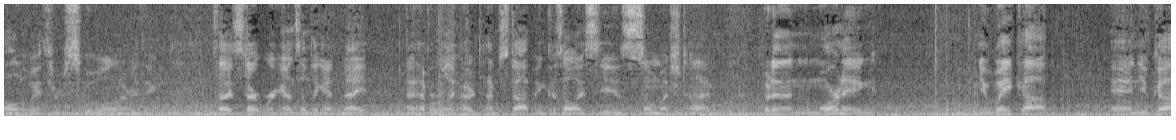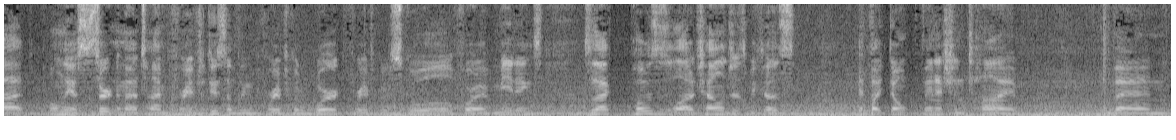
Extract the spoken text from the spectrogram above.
all the way through school and everything. So I start working on something at night and I have a really hard time stopping because all I see is so much time. But then in the morning, when you wake up and you've got only a certain amount of time before you have to do something, before you have to go to work, before you have to go to school, before I have meetings. So that poses a lot of challenges because if I don't finish in time, then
